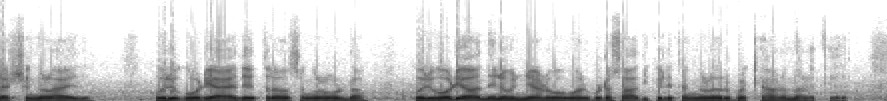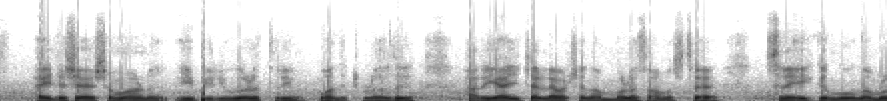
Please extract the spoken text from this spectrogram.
ലക്ഷങ്ങളായത്? ഒരു കോടി ആയത് എത്ര ദിവസങ്ങൾ കൊണ്ടാണ് ഒരു കോടി ആകുന്നതിന് മുന്നെയാണ് ബഹുമാനപ്പെട്ട സാധിക്കലി തങ്ങൾ ഒരു പ്രഖ്യാപനം നടത്തിയത്. അതിന്റെ ശേഷമാണ് ഈ പിരിവുകൾ ഇത്രയും വന്നിട്ടുള്ളത്. അറിയാനിച്ചല്ല പക്ഷെ നമ്മൾ സമസ്ത സ്നേഹിക്കുന്നു. നമ്മൾ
